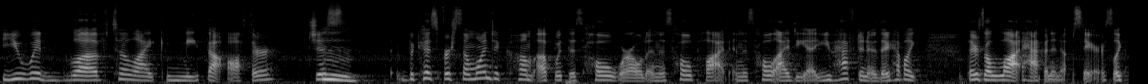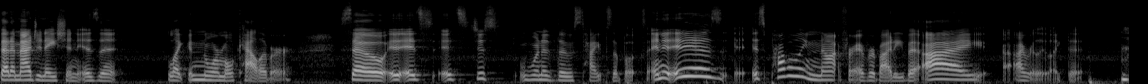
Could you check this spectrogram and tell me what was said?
you would love to like meet the author just hmm. because for someone to come up with this whole world and this whole plot and this whole idea, you have to know they have like there's a lot happening upstairs. Like that imagination isn't like a normal caliber. So it, it's it's just one of those types of books, and it, it is it's probably not for everybody, but I I really liked it.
